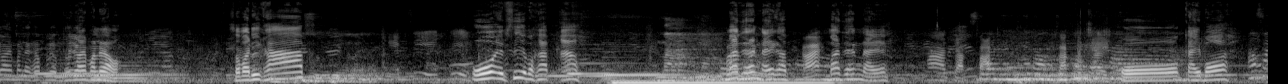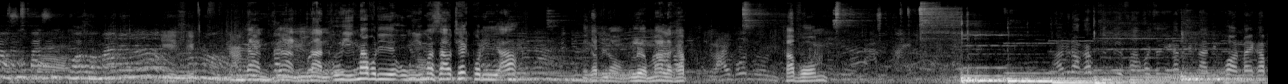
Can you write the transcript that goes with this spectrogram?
ยอยมาแล้วครับเริ่มทยอยมาแล้ว สวัสดีครับโอ้เอฟซีป่ะครับเอานางมาจากทางไหนครับมาจากทางไหนมาจากปักปักคนชัยโอ้ไก่บอเอาฝากซื้อไปซื้อตัวเขามาเด้อยี่สิบสามนั่นนั่นนั่นอุ้งอิงมาพอดีอุ้งอิงมาซาวด์เช็คพอดีเอ้านี่ครับพี่น้องเริ่มมาแล้วครับ หลายคนเลยครับผมเอาพี่น้องครับคลิปนี้ฝากไว้เช่นนี้ครับทีมงานทีมพรไหมครับ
